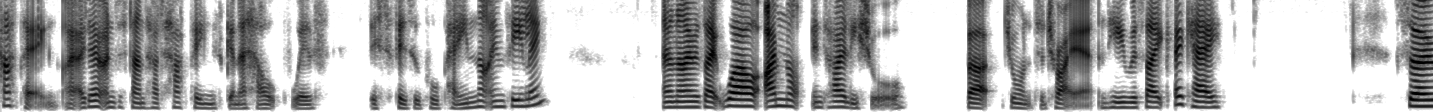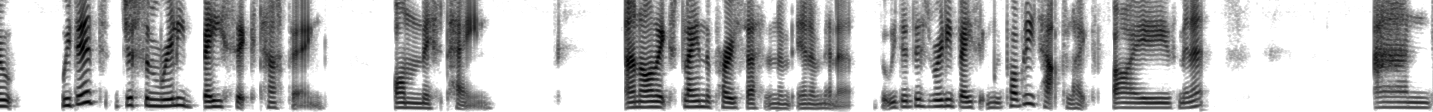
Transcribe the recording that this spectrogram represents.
tapping. I, I don't understand how tapping is going to help with this physical pain that I'm feeling. And I was like, well, I'm not entirely sure, but do you want to try it? And he was like, okay. So we did just some really basic tapping on this pain. And I'll explain the process in a, in a minute. But we did this really basic, we probably tapped for like five minutes. And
